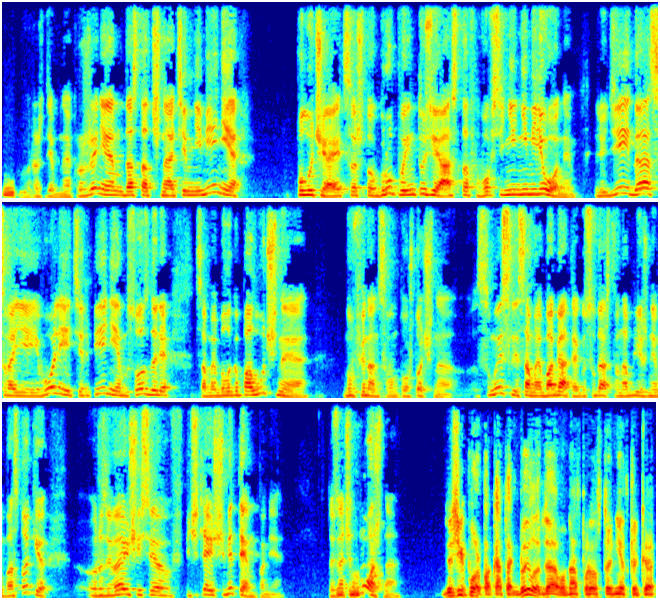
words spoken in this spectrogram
враждебное окружение достаточно, а тем не менее получается, что группа энтузиастов, вовсе не, не миллионы людей, да, своей волей и терпением создали самое благополучное, ну, в финансовом-то уж точно смысле, самое богатое государство на Ближнем Востоке, развивающееся впечатляющими темпами. То есть, значит, можно до сих пор пока так было, да, у нас просто несколько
